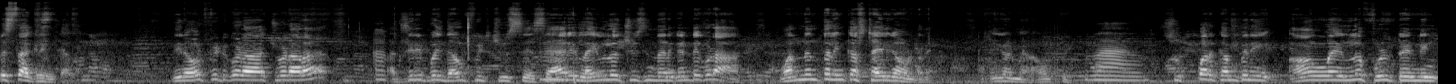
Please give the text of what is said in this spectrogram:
పిస్తా గ్రీన్ కలర్ దీని అవుట్ఫిట్ కూడా చూడాలా? అదిరిపోయింది అవుట్ఫిట్ చూస్తే శారీ లైవ్లో చూసిన దానికంటే కూడా వందంతలు ఇంకా స్టైల్గా ఉంటది. ఇదిగోండి మేడం అవుట్ఫిట్ సూపర్ కంపెనీ ఆన్లైన్లో ఫుల్ ట్రెండింగ్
